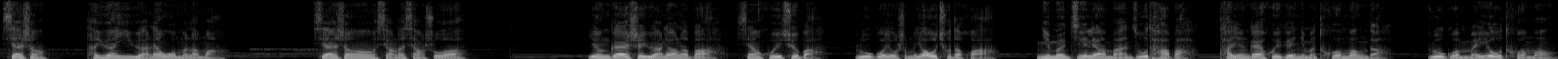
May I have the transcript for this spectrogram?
先生，他愿意原谅我们了吗？”先生想了想说：“应该是原谅了吧。先回去吧。如果有什么要求的话，你们尽量满足他吧。他应该会给你们托梦的。如果没有托梦，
